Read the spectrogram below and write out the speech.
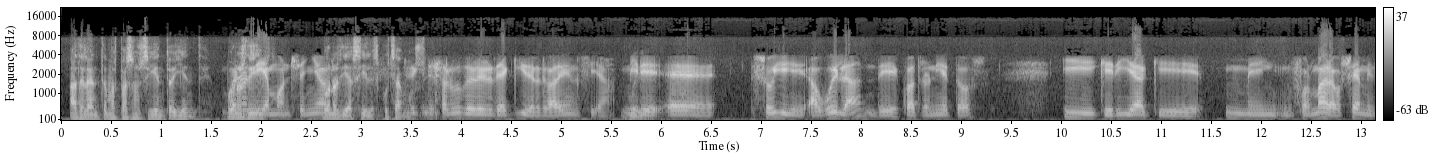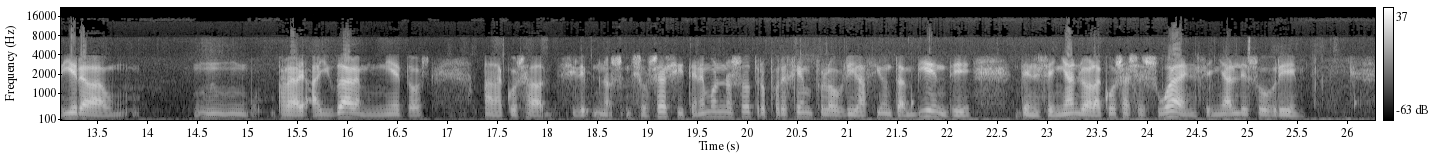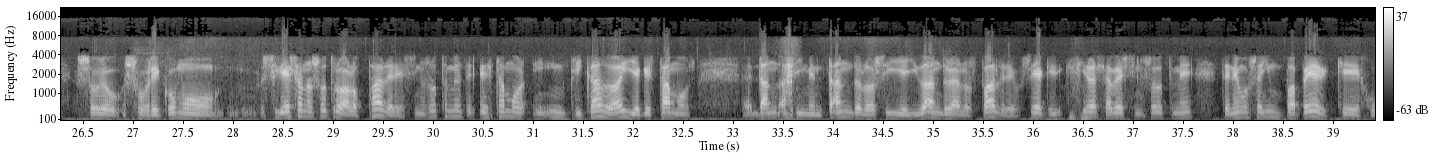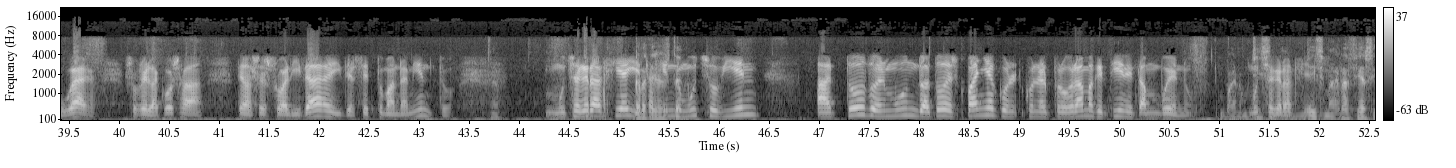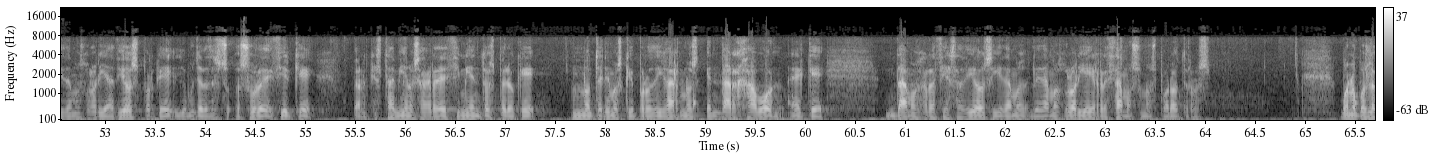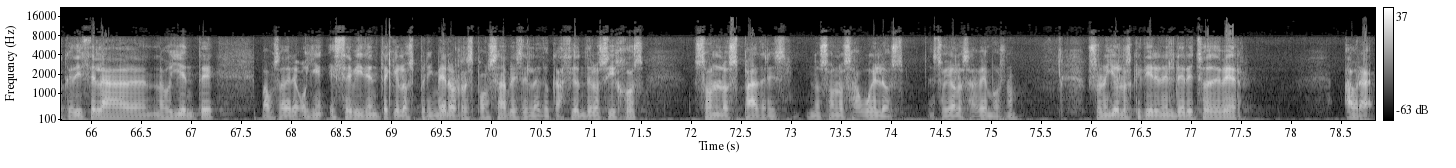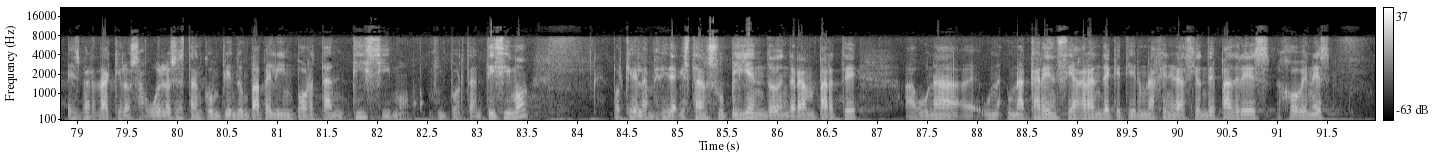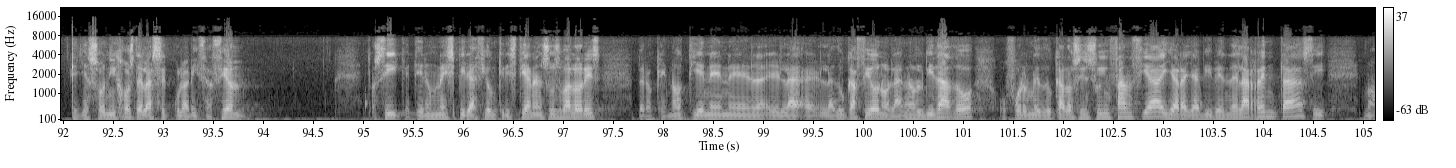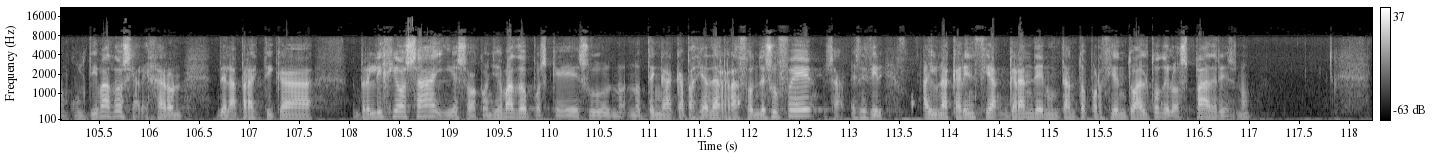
Adelante, hemos pasado a un siguiente oyente. Buenos, días, monseñor. Buenos días, sí, le escuchamos. Le, saludo desde aquí, desde Valencia. Mire, eh, soy abuela de cuatro nietos y quería que me informara, o sea, me diera para ayudar a mis nietos a la cosa, si, o sea, si tenemos nosotros, por ejemplo, la obligación también de, de enseñarle a la cosa sexual, enseñarle sobre, sobre, sobre cómo, si es a nosotros, a los padres, si nosotros también estamos implicados ahí, ya que estamos eh, dando, alimentándolos y ayudándoles a los padres. O sea, que quisiera saber si nosotros también tenemos ahí un papel que jugar sobre la cosa de la sexualidad y del sexto mandamiento. Muchas gracias y está haciendo mucho bien a todo el mundo, a toda España con, el programa que tiene tan bueno. Bueno, muchas gracias. Muchísimas gracias y damos gloria a Dios porque yo muchas veces suelo decir que, bueno, que están bien los agradecimientos, pero que no tenemos que prodigarnos en dar jabón, ¿eh? que damos gracias a Dios y damos, le damos gloria y rezamos unos por otros. Bueno, pues lo que dice la, la oyente, vamos a ver, oye, es evidente que los primeros responsables de la educación de los hijos son los padres, no son los abuelos. Eso ya lo sabemos, ¿no? Son ellos los que tienen el derecho de ver. Ahora, es verdad que los abuelos están cumpliendo un papel importantísimo, importantísimo, porque la medida que están supliendo en gran parte a una, una, carencia grande que tiene una generación de padres jóvenes que ya son hijos de la secularización pues sí, que tienen una inspiración cristiana en sus valores, pero que no tienen la, educación o la han olvidado o fueron educados en su infancia y ahora ya viven de las rentas y no han cultivado, se alejaron de la práctica religiosa y eso ha conllevado pues que no, tenga capacidad de razón de su fe, es decir, hay una carencia grande en un tanto por ciento alto de los padres, ¿no?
